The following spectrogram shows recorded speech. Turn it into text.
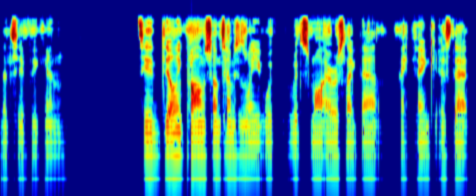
Let's see if we can see the only problem sometimes is when you with with small errors like that, I think, is that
